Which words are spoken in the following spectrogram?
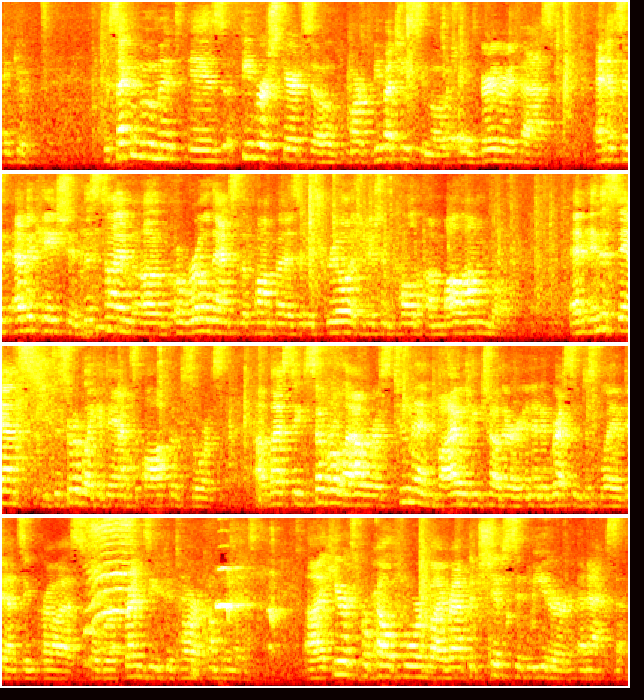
Thank you. The second movement is Feverish Scherzo, marked vivacissimo, which means very, very fast. And it's an evocation, this time of a rural dance of the Pampas in a Creole tradition called a malambo. And in this dance, which sort of like a dance off of sorts, uh, lasting several hours, two men vie with each other in an aggressive display of dancing prowess over a frenzied guitar accompaniment. Uh, here it's propelled forward by rapid shifts in meter and accent.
